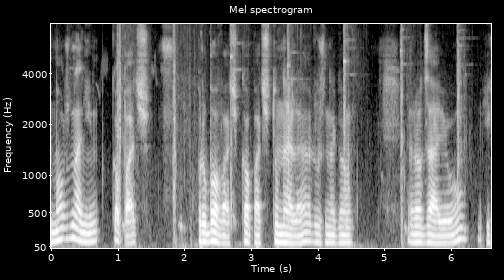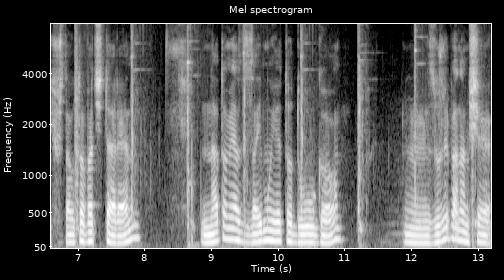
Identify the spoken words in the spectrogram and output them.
można nim kopać, próbować kopać tunele różnego rodzaju i kształtować teren. Natomiast zajmuje to długo. Mm, Zużywa nam się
